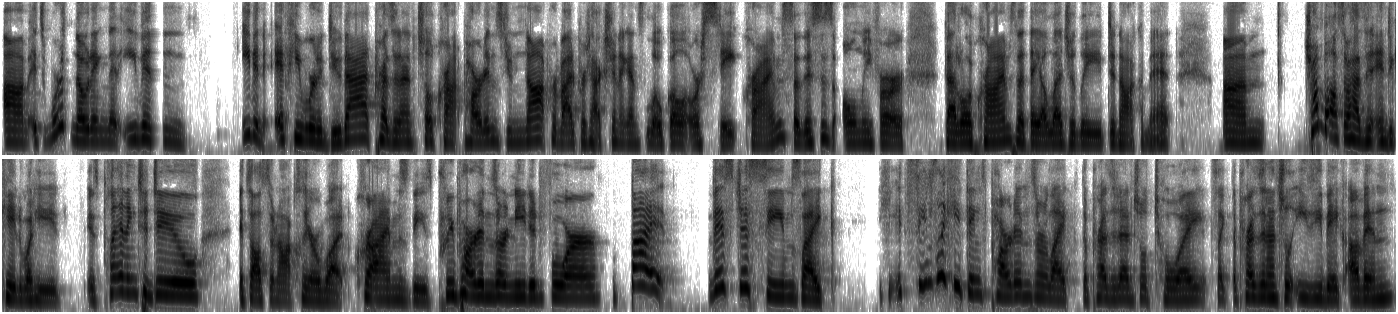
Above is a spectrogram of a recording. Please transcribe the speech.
Um, it's worth noting that even even if he were to do that, presidential pardons do not provide protection against local or state crimes. So this is only for federal crimes that they allegedly did not commit. Um, Trump also hasn't indicated what he is planning to do. It's also not clear what crimes these pre pardons are needed for. But this just seems like it seems like he thinks pardons are like the presidential toy. It's like the presidential easy bake oven.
